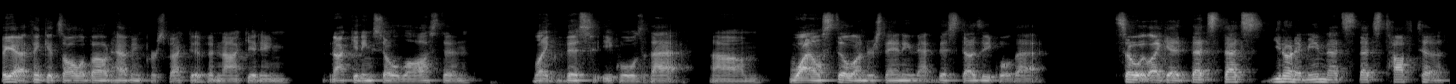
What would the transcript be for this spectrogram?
but yeah, I think it's all about having perspective and not getting not getting so lost in like this equals that, um, while still understanding that this does equal that. So like it, that's that's you know what I mean. That's that's tough to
